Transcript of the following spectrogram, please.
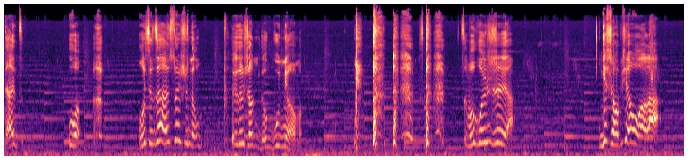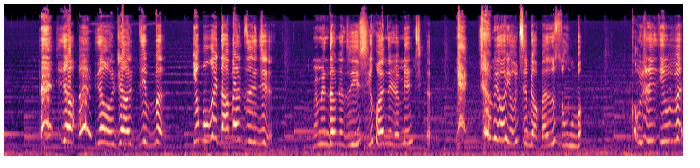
呆子，我，我现在还算是能配得上你的姑娘吗？怎么回事呀？你少骗我了！像像我这样既笨又不会打扮自己。明明当着自己喜欢的人面前，却没有勇气表白的怂包，口是心非，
